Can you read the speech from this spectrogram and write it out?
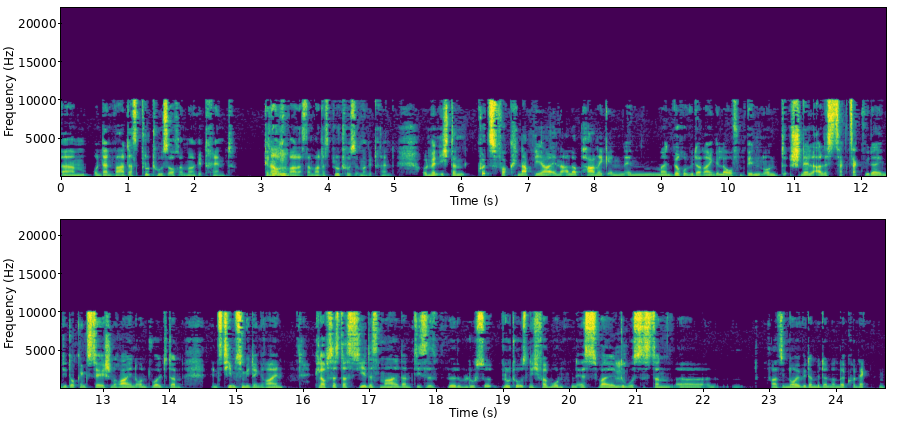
ähm, und dann war das Bluetooth auch immer getrennt Genau mhm. so war das. Dann war das Bluetooth immer getrennt. Und wenn ich dann kurz vor knapp, ja, in aller Panik in, in mein Büro wieder reingelaufen bin und schnell alles zack, zack wieder in die Dockingstation rein und wollte dann ins Teams-Meeting rein, glaubst du, dass jedes Mal dann dieses blöde Bluetooth nicht verbunden ist, weil mhm. du musstest dann äh, quasi neu wieder miteinander connecten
